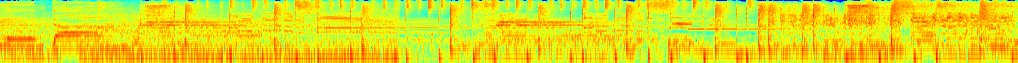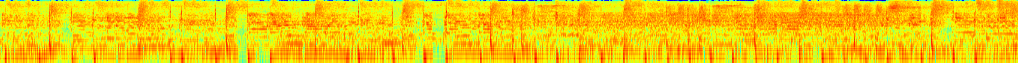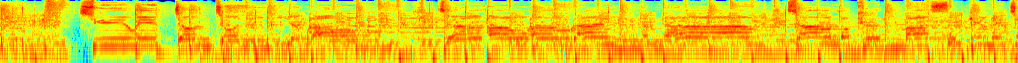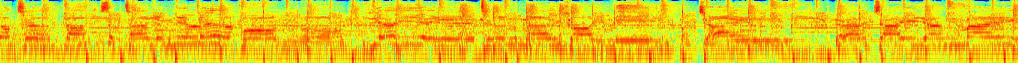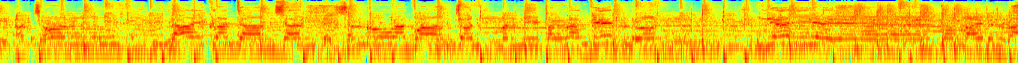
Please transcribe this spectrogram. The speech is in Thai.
ลืมตา นจนอย่างเราเจอเอาอะไรหนักหนาเช้าลุกขึ้นมาส่งยิ้มให้เจ้าเธอตาศรัทธายังมีเหลือพอเย้เย้ถึงไม่ค่อยมีปัจจัยแต่ใจยังไม่อับจน พลังดินรนเย่เย่ก็ไม่เป็นไร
